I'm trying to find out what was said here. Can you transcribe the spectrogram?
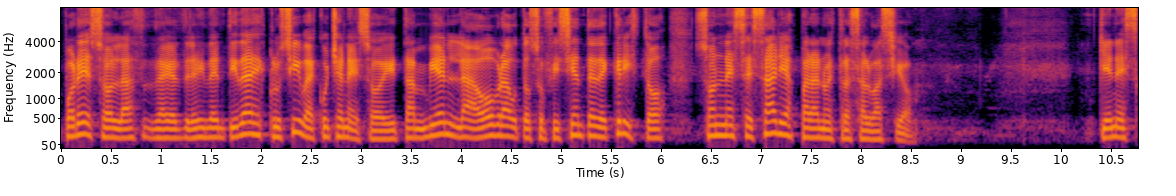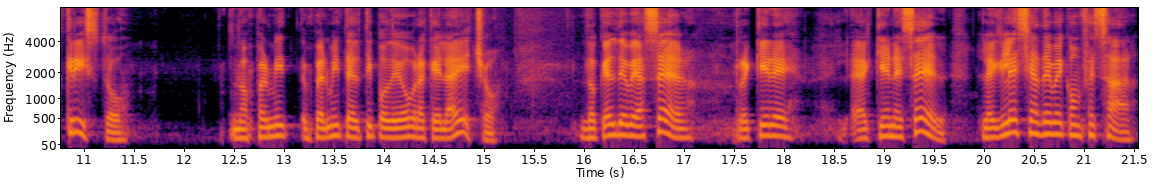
Por eso la, la, identidad exclusiva, escuchen eso, y también la obra autosuficiente de Cristo son necesarias para nuestra salvación. Quien es Cristo nos permite, permite el tipo de obra que Él ha hecho. Lo que Él debe hacer requiere a quién es Él. La iglesia debe confesar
